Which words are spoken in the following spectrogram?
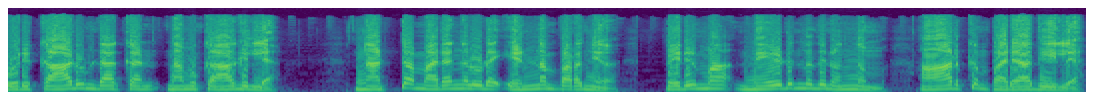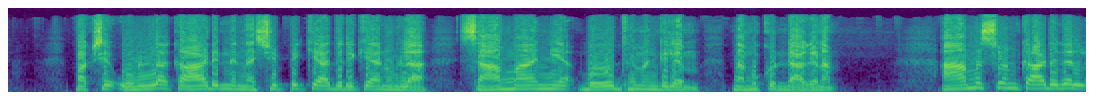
ഒരു കാടുണ്ടാക്കാൻ നമുക്കാകില്ല. നട്ട മരങ്ങളുടെ എണ്ണം പറഞ്ഞ് പെരുമ നേടുന്നതിനൊന്നും ആർക്കും പരാതിയില്ല. പക്ഷെ ഉള്ള കാടിനെ നശിപ്പിക്കാതിരിക്കാനുള്ള സാമാന്യ ബോധമെങ്കിലും നമുക്കുണ്ടാകണം. ആമസോൺ കാടുകൾ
